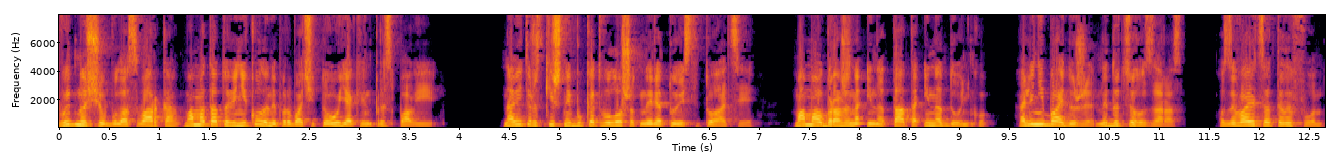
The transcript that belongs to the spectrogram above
Видно, що була сварка, мама татові ніколи не пробачить того, як він приспав її. Навіть розкішний букет волошок не рятує ситуації. Мама ображена і на тата, і на доньку. Аліні байдуже, не до цього зараз. Озивається телефон.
